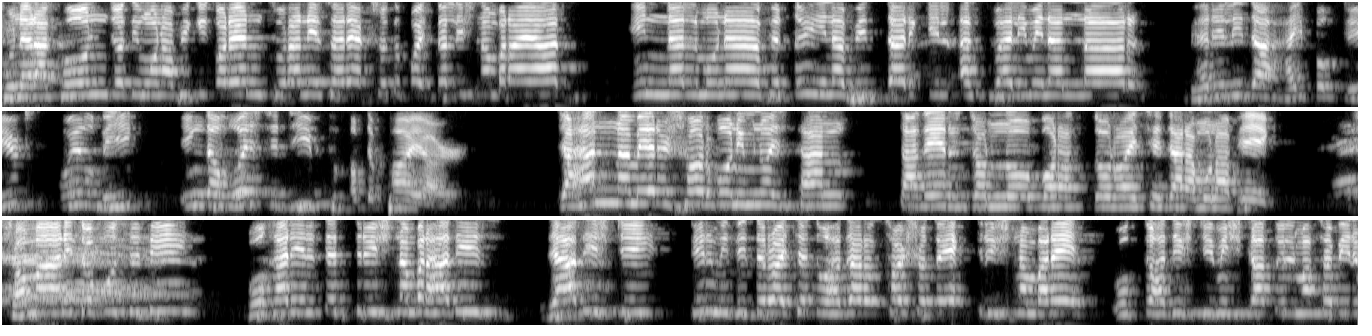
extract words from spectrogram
শুনে রাখুন যদি মোনাফিকি করেন সূরা নিসার 145 নম্বর আয়াত। ইন্নাল মুনাফিকিনা ফিদ দারকিল আসফালি মিনান নার verily the hypocrites will be in the worst depth of the fire. জাহান্নামের সর্বনিম্ন স্থান তাদের জন্য বরাদ্দ রয়েছে যারা মুনাফিক। সম্মানিত উপস্থিতি, বুখারীর 33 নম্বর হাদিস, যে হাদিসটি তিরমিজিতে রয়েছে 2631 নম্বরে, উক্ত হাদিসটি মিশকাতুল মাসাবির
